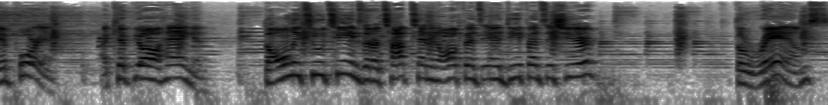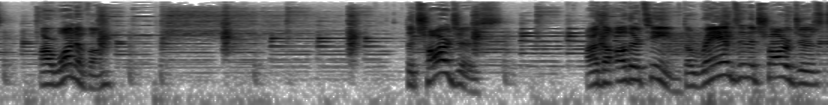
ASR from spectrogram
Important. I kept y'all hanging. The only two teams that are top 10 in offense and defense this year, the Rams are one of them. The Chargers are the other team. The Rams and the Chargers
